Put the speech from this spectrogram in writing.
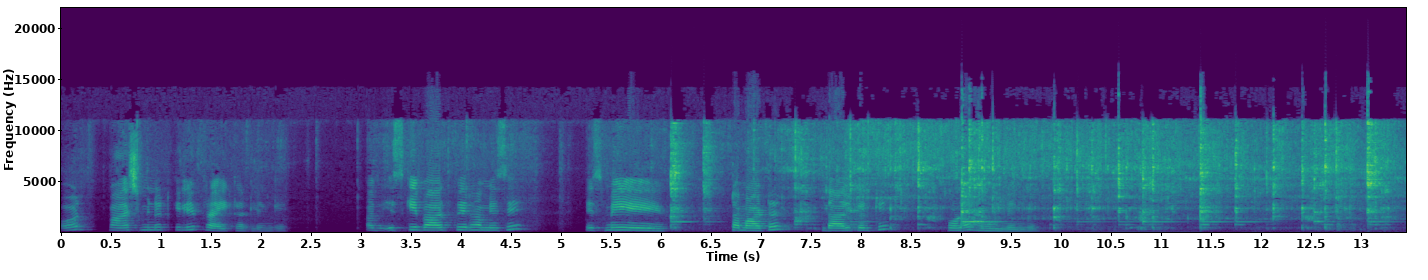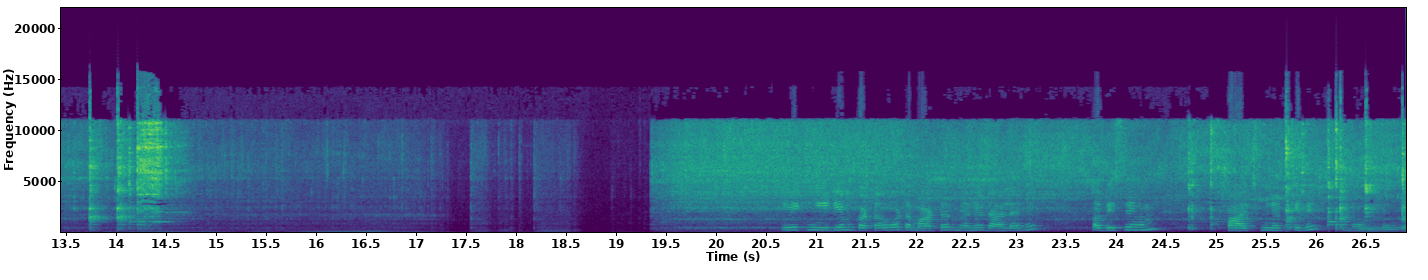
और पाँच मिनट के लिए फ्राई कर लेंगे। अब इसके बाद फिर हम इसे, इसमें टमाटर डाल करके थोड़ा भून लेंगे। एक मीडियम कटा हुआ टमाटर मैंने डाला है। अब इसे हम पाँच मिनट के लिए भून लेंगे।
